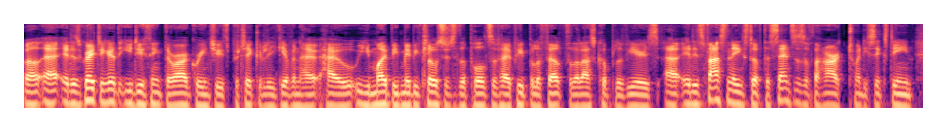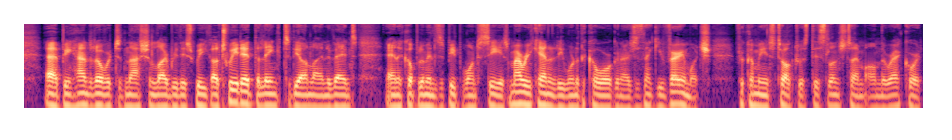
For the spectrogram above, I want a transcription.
Well, uh, it is great to hear that you do think there are green shoots, particularly given how, how you might be maybe closer to the pulse of how people have felt for the last couple of years. Uh, it is fascinating stuff. The Census of the Heart 2016 uh, being handed over to the National Library this week. I'll tweet out the link to the online event in a couple of minutes if people want to see it. Mary Kennedy, one of the co organisers, thank you very much for coming in to talk to us this lunchtime on the record.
